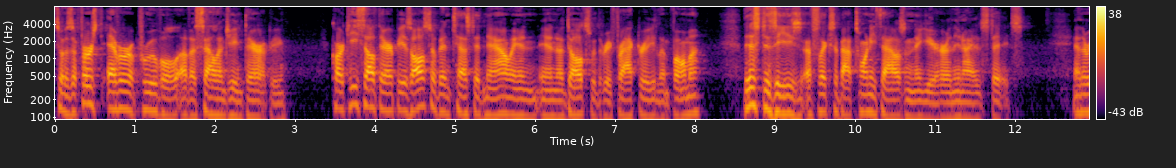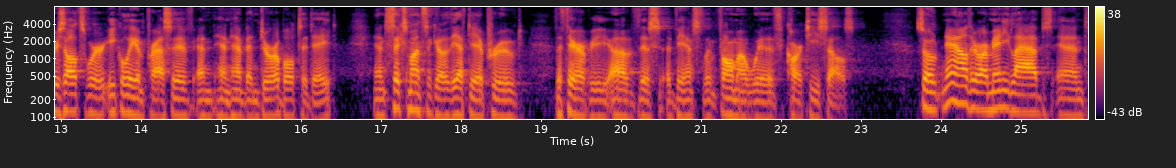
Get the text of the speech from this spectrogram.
So it was the first ever approval of a cell and gene therapy. CAR T cell therapy has also been tested now in, in adults with refractory lymphoma. This disease afflicts about 20,000 a year in the United States. And the results were equally impressive and, and have been durable to date. And six months ago, the FDA approved the therapy of this advanced lymphoma with CAR T cells. So now there are many labs and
